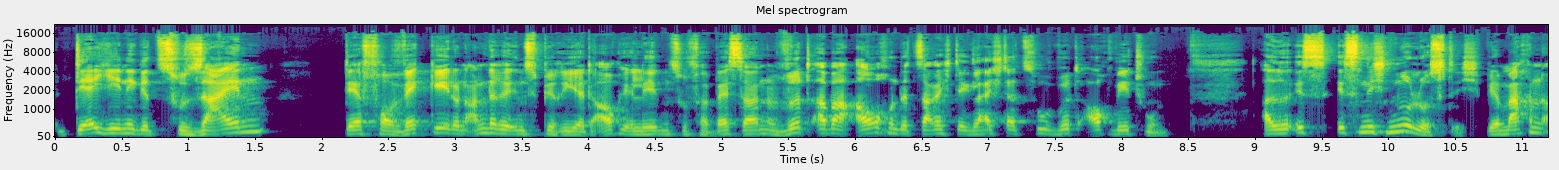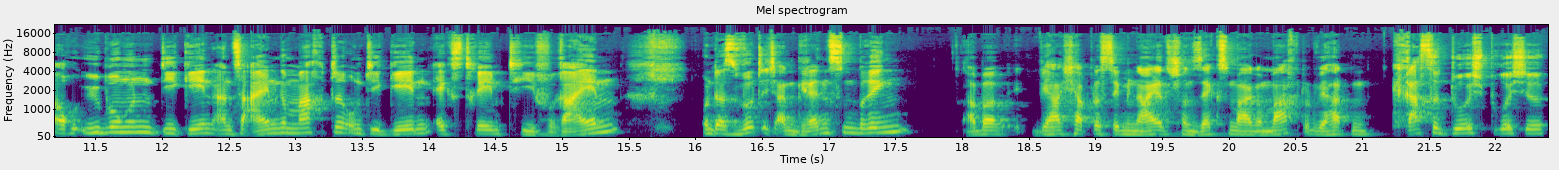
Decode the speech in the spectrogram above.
derjenige zu sein, der vorweggeht und andere inspiriert, auch ihr Leben zu verbessern, wird aber auch, und das sage ich dir gleich dazu, wird auch wehtun. Also ist, ist nicht nur lustig. Wir machen auch Übungen, die gehen ans Eingemachte und die gehen extrem tief rein. Und das wird dich an Grenzen bringen. Aber ja, ich habe das Seminar jetzt schon sechsmal gemacht und wir hatten krasse Durchbrüche.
